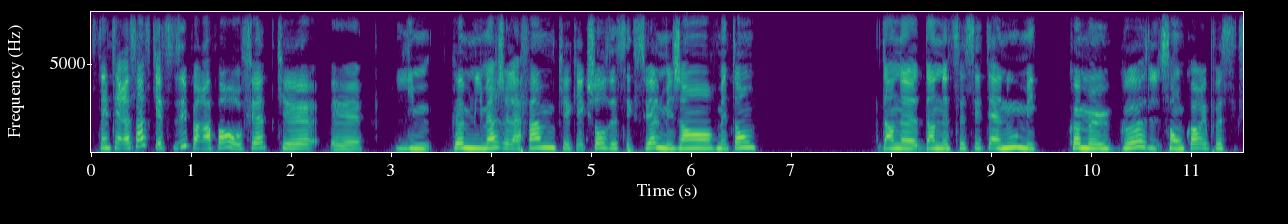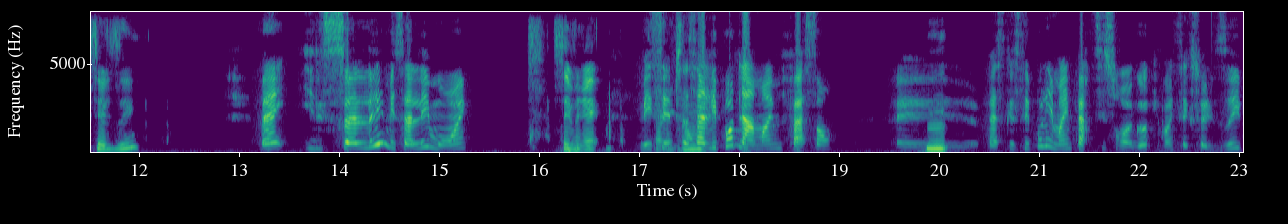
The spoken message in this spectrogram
c'est intéressant ce que tu dis par rapport au fait que, euh, l'im- comme l'image de la femme qui a quelque chose de sexuel, mais genre, mettons, dans, no- dans notre société à nous, mais comme un gars, son corps est pas sexualisé. Ben, il se l'est, mais ça l'est moins. C'est vrai. Mais c'est, ça, ça l'est pas de la même façon. Euh, Mm. Parce que c'est pas les mêmes parties sur un gars qui vont être sexualisées,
